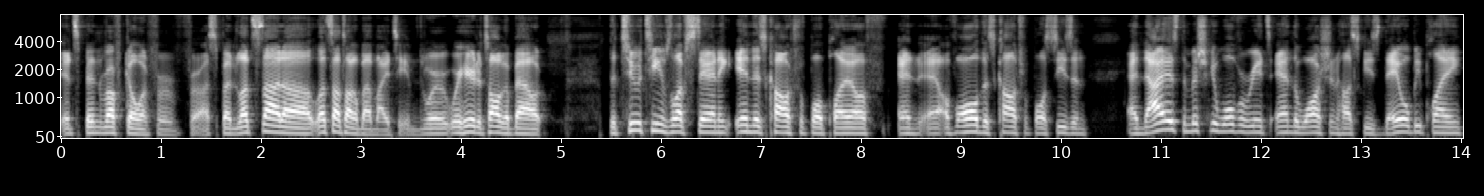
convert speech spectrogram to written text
it's been rough going for for us. But let's not uh, let's not talk about my team. We're we're here to talk about the two teams left standing in this college football playoff and uh, of all this college football season, and that is the Michigan Wolverines and the Washington Huskies. They will be playing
